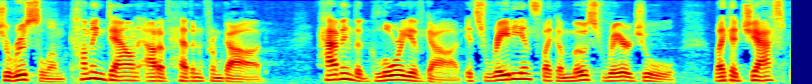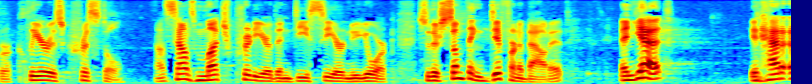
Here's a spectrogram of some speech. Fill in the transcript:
Jerusalem, coming down out of heaven from God, having the glory of God, its radiance like a most rare jewel, like a jasper, clear as crystal. Now, it sounds much prettier than DC or New York, so there's something different about it. And yet, it had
